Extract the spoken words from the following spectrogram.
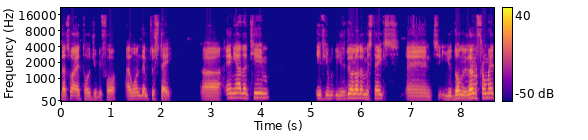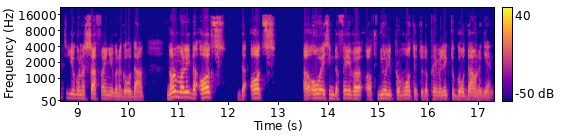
That's why I told you before. I want them to stay. Uh, any other team, if you you do a lot of mistakes and you don't learn from it, you're gonna suffer and you're gonna go down. Normally, the odds the odds are always in the favor of newly promoted to the Premier League to go down again.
